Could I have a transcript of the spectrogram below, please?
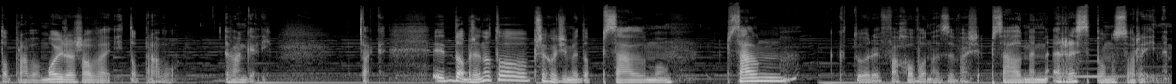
To prawo mojżeszowe i to prawo Ewangelii. Tak. Y, dobrze, no to przechodzimy do psalmu. Psalm który fachowo nazywa się psalmem responsoryjnym.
